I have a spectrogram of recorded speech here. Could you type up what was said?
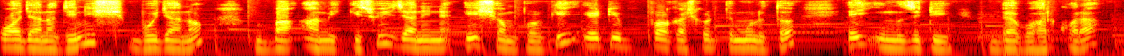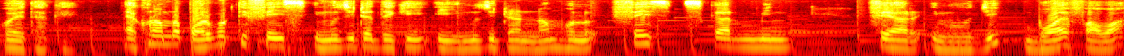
অজানা জিনিস বোঝানো বা আমি কিছুই জানি না, এই সম্পর্কে এটি প্রকাশ করতে মূলত এই ইমোজিটি ব্যবহার করা হয়ে থাকে। এখন আমরা পরবর্তী ফেস ইমোজিটা দেখি। এই ইমোজিটার নাম হলো ফেস স্কারমিং ফেয়ার ইমোজি বয় পাওয়া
